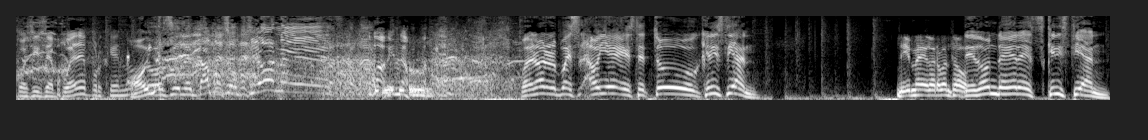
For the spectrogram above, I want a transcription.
Pues si se puede, ¿por qué no? Hoy Pero si les damos opciones. No. Bueno, pues, oye, este, tú, Cristian, Dime, Garbanzo. ¿de dónde eres, Cristian?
